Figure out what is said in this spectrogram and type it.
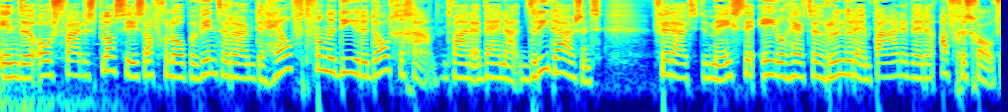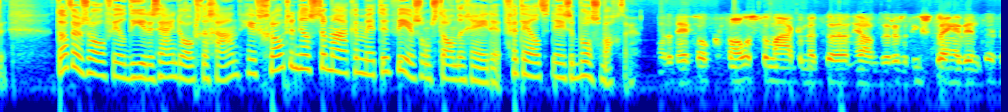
In de Oostvaardersplassen is afgelopen winter ruim de helft van de dieren doodgegaan. Het waren er bijna 3000. Veruit de meeste edelherten, runderen en paarden werden afgeschoten. Dat er zoveel dieren zijn doodgegaan... heeft grotendeels te maken met de weersomstandigheden... vertelt deze boswachter. Dat heeft ook van alles te maken met uh, ja, de relatief strenge winter...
